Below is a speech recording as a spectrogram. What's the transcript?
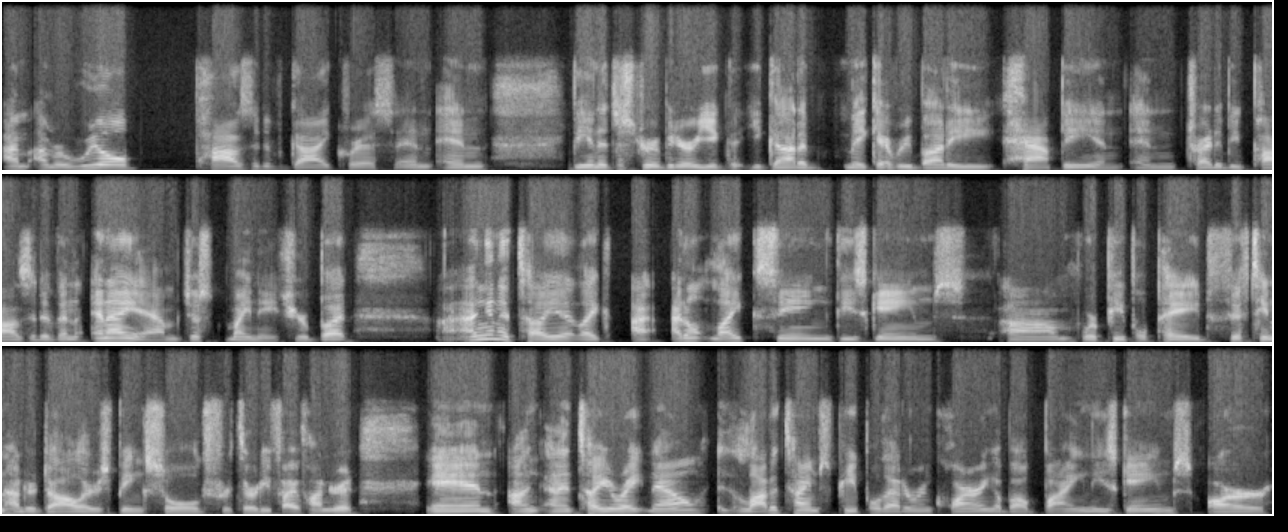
I'm I'm a real positive guy, Chris, and and being a distributor, you you got to make everybody happy and and try to be positive, and and I am just my nature. But I'm going to tell you, like I, I don't like seeing these games um, where people paid fifteen hundred dollars being sold for thirty five hundred, and I'm going to tell you right now, a lot of times people that are inquiring about buying these games are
